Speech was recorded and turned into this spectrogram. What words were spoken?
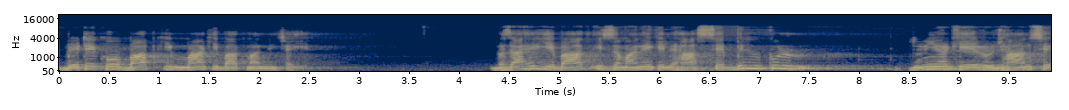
بیٹے کو باپ کی ماں کی بات ماننی چاہیے۔ بظاہر یہ بات اس زمانے کے لحاظ سے بالکل دنیا کے رجحان سے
